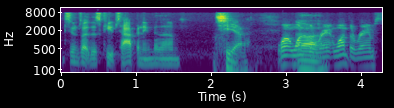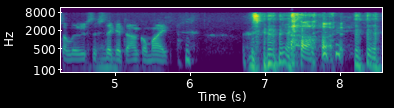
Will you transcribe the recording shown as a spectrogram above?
it seems like this keeps happening to them. Yeah. Want want, uh, the, Ram, want the Rams to lose to stick it to Uncle Mike.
